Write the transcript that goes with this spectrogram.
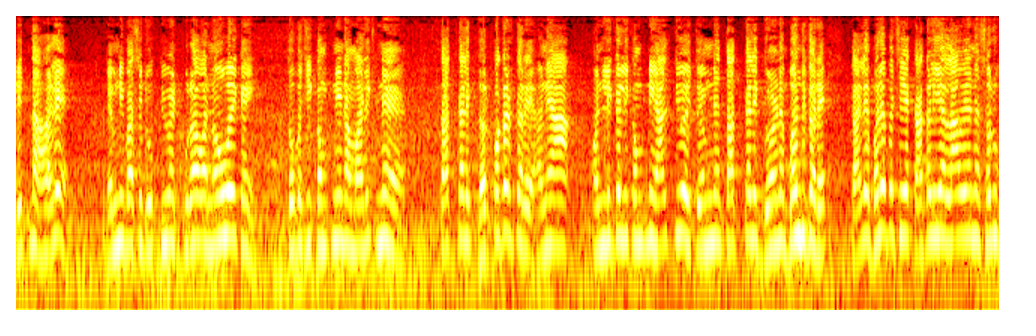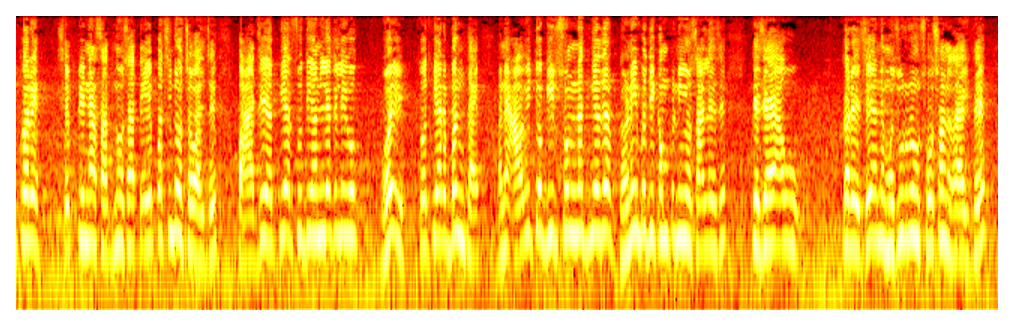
રીતના હાલે, એમની પાસે ડોક્યુમેન્ટ પુરાવા ન હોય કંઈ, તો પછી કંપનીના માલિકને તાત્કાલિક ધરપકડ કરે અને આ અનલીગલી કંપની હાલતી હોય તો એમને તાત્કાલિક ધોરણે બંધ કરે. કાલે ભલે પછી એ કાગળિયા લાવે અને શરૂ કરે. સેફટીના સાધનો સાથે એ પછીનો સવાલ છે. પણ આજે અત્યાર સુધી અનલીગલી હોય તો અત્યારે બંધ થાય. અને આવી તો ગીર સોમનાથની અંદર ઘણી બધી કંપનીઓ ચાલે છે કે જે આવું કરે છે અને મજૂરોનું શોષણ થાય છે.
